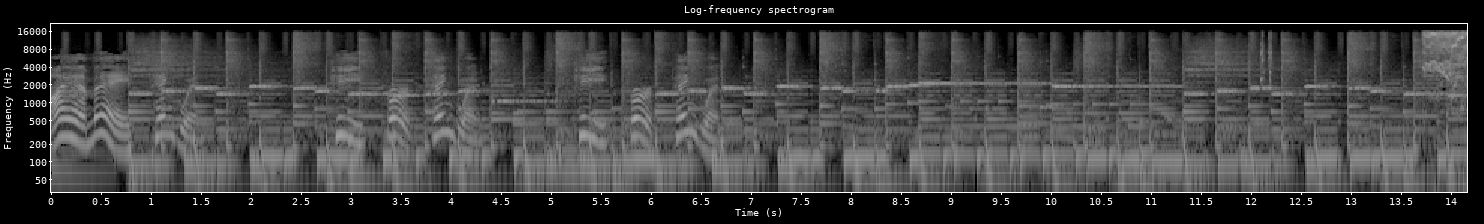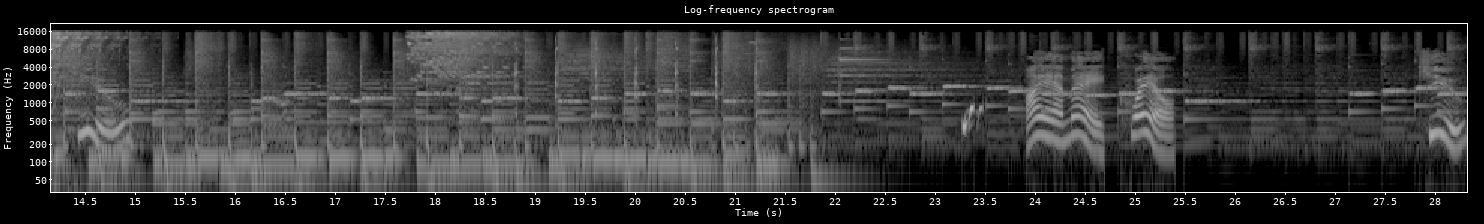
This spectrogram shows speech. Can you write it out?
I am a penguin. P for penguin. P for penguin. Q I am a quail. Q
